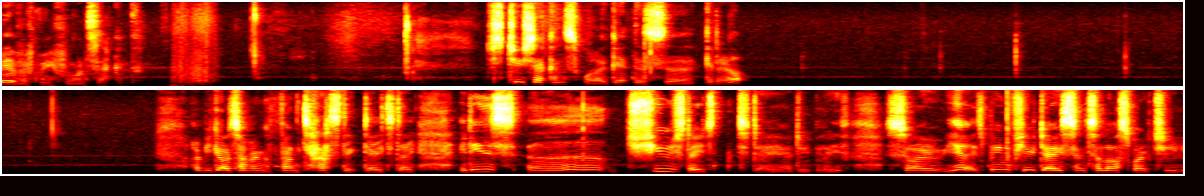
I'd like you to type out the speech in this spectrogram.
bear with me for one second. Just two seconds while I get this, uh, get it up. Hope you guys are having a fantastic day today. It is uh, Tuesday today, I do believe. So yeah, it's been a few days since I last spoke to you.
